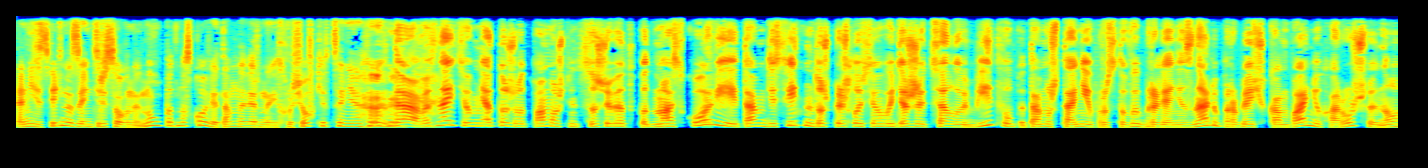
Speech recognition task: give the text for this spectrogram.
они действительно заинтересованы. Ну, Подмосковье, там, наверное, и хрущевки в цене. Да, вы знаете, у меня тоже вот помощница живет в Подмосковье, и там действительно тоже пришлось им выдержать целую битву, потому что они просто выбрали, они знали управляющую компанию хорошую, noe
